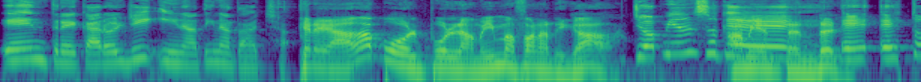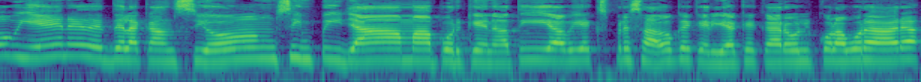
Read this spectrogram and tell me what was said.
entre Carol G y Nati Natacha. Creada por, por la misma fanaticada. Yo pienso que A mi entender. eh, esto viene desde la canción Sin Pijama, porque Nati había expresado que quería que Carol colaborara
